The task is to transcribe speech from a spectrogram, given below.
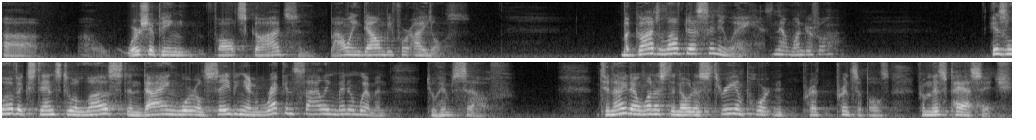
uh, uh, worshiping false gods and bowing down before idols. But God loved us anyway. Isn't that wonderful? His love extends to a lost and dying world, saving and reconciling men and women to Himself. Tonight, I want us to notice three important pr- principles from this passage.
